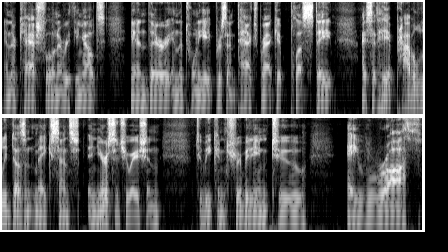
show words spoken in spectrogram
and their cash flow and everything else, and they're in the 28% tax bracket plus state, I said, hey, it probably doesn't make sense in your situation to be contributing to a Roth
